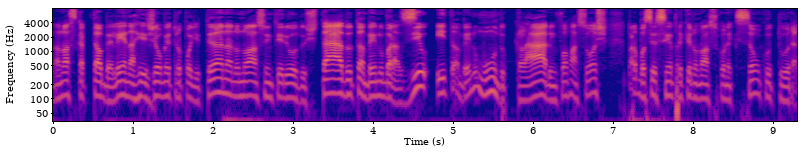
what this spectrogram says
na nossa capital Belém, na região metropolitana, no nosso interior do estado, também no Brasil e também no mundo. Claro, informações para você sempre aqui no nosso Conexão Cultura.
